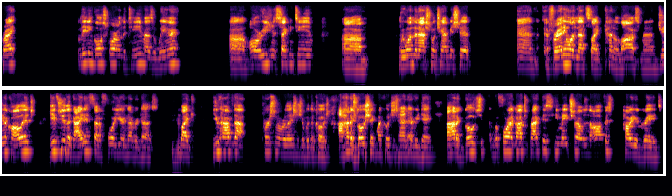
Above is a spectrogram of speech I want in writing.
right? Leading goal scorer on the team as a winger. Um, all region second team. Um, we won the national championship. And for anyone that's like kind of lost, man, junior college gives you the guidance that a four year never does. Mm-hmm. Like you have that personal relationship with the coach. I had to go shake my coach's hand every day. I had to go before I got to practice. He made sure I was in the office. How are your grades?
